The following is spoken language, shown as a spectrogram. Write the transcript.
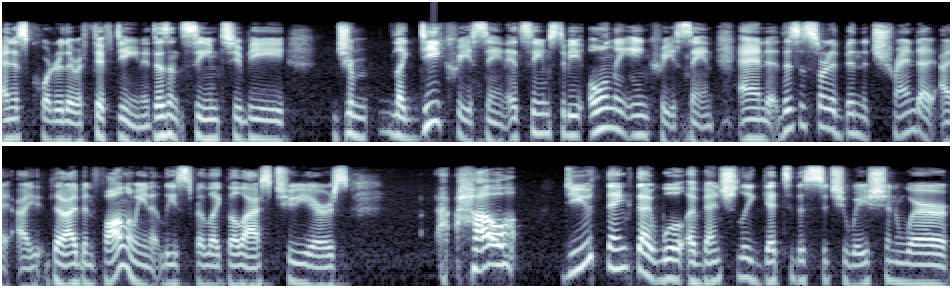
and this quarter they were 15. It doesn't seem to be like decreasing it seems to be only increasing and this has sort of been the trend I, I, I that i've been following at least for like the last two years how do you think that we'll eventually get to the situation where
